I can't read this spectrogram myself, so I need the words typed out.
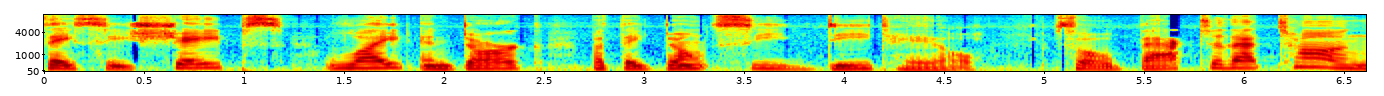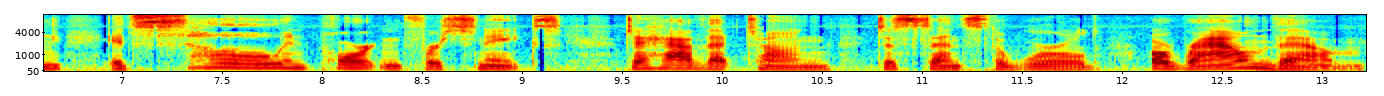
they see shapes, light and dark, but they don't see detail. So back to that tongue, it's so important for snakes to have that tongue to sense the world around them.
